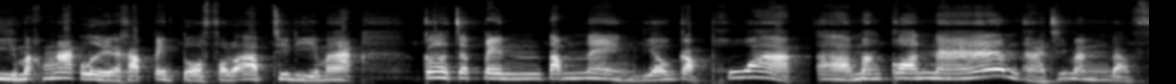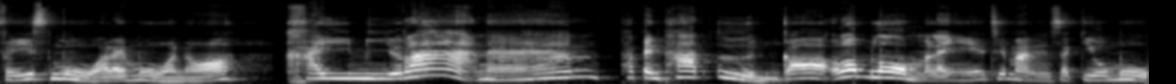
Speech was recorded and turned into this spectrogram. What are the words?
ดีมาก ๆ เลยนะครับ เป็นตัว follow up ที่ดีมาก ก็จะเป็นตำแหน่งเดียวกับพวกอ่ามังกรน้ำอ่าที่มันแบบฟรีสหมู่อะไรหมู่เนาะ ไคมีร่าน้ำ ถ้าเป็นธาตุอื่นก็ร่มลมอะไรอย่างงี้ที่มันสกิลหมู่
